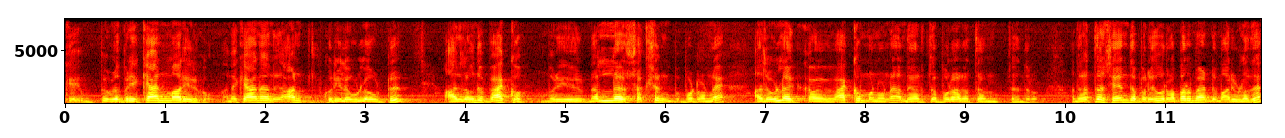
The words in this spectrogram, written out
கே- பெரிய கேன் மாதிரி இருக்கும். அந்த கேனை ஆண் குறியில் உள்ளே விட்டு அதில் வந்து வேக்கம் ஒரு நல்ல சக்ஷன் போட்டோன்னே அதில் உள்ள க வேக்கம் பண்ணோன்னே அந்த இடத்துல பூரா ரத்தம் சேர்ந்துடும் அந்த ரத்தம் சேர்ந்த பிறகு ஒரு ரப்பர் பேண்ட் மாதிரி உள்ளதை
